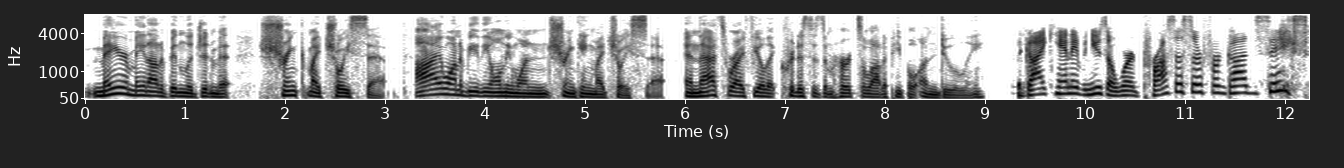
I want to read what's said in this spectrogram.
may or may not have been legitimate, shrink my choice set. I want to be the only one shrinking my choice set. And that's where I feel that criticism hurts a lot of people unduly. The guy can't even use a word processor for God's sakes.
